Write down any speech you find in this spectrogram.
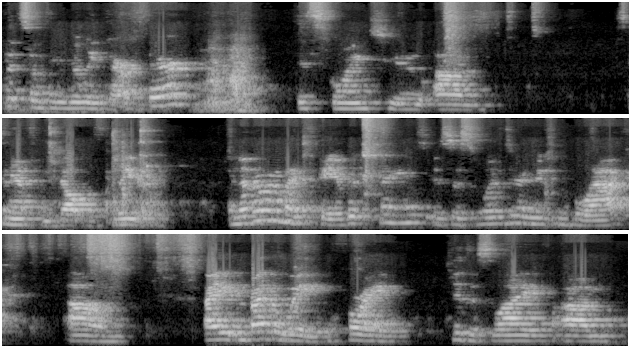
put something really dark there, it's going to um, it's going to have to be dealt with later. Another one of my favorite things is this Winsor & Newton Black. Um, I and by the way, before I did this live, um,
